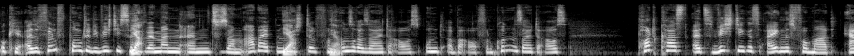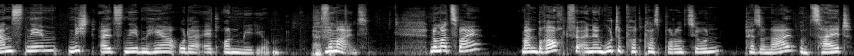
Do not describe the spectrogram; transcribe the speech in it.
Okay, also fünf Punkte, die wichtig sind, Ja. wenn man ähm, zusammenarbeiten Ja, möchte, von ja. unserer Seite aus und aber auch von Kundenseite aus. Podcast als wichtiges eigenes Format ernst nehmen, nicht als nebenher oder Add-on-Medium. Nummer eins. Nummer zwei, man braucht für eine gute Podcast-Produktion Personal und Zeit,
